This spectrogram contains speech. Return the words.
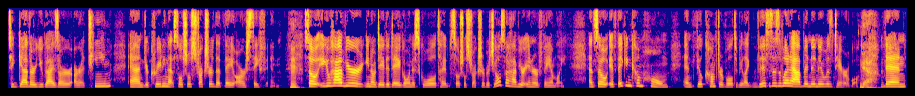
together, you guys are, are a team, and you're creating that social structure that they are safe in. Hmm. So you have your, you know, day to day going to school type social structure, but you also have your inner family. And so if they can come home and feel comfortable to be like, this is what happened and it was terrible, Yeah. then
